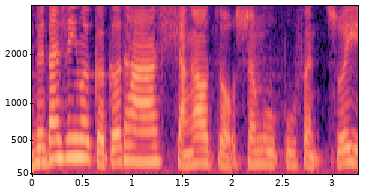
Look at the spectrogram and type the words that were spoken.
对，但是因为哥哥他想要走生物部分，所以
